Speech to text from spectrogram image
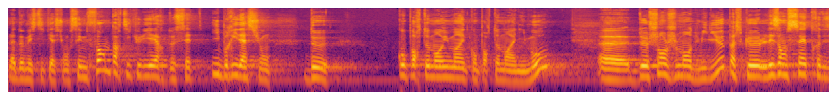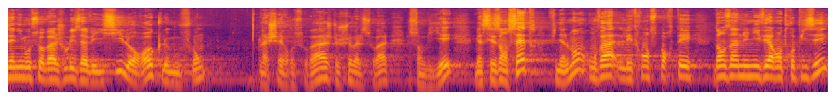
la domestication. C'est une forme particulière de cette hybridation de comportements humains et de comportements animaux, euh, de changement de milieu, parce que les ancêtres des animaux sauvages, vous les avez ici, le roc, le mouflon, la chèvre sauvage, le cheval sauvage, le sanglier, bien ces ancêtres, finalement, on va les transporter dans un univers anthropisé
